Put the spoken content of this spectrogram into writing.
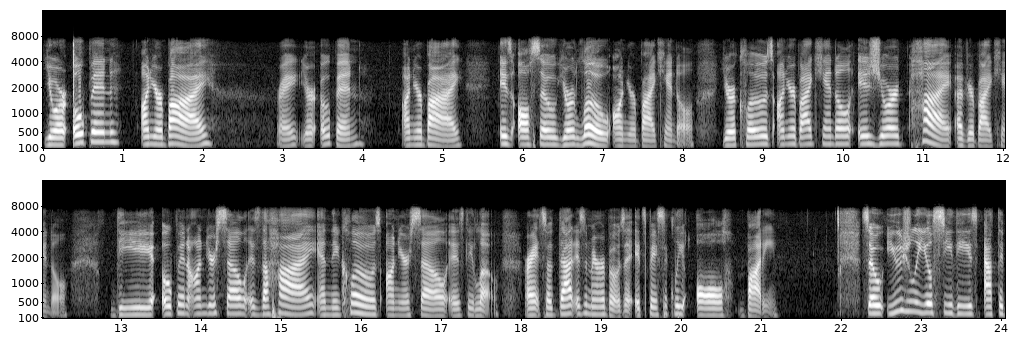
You're open on your buy, right? You're open on your buy is also your low on your buy candle. Your close on your buy candle is your high of your buy candle. The open on your sell is the high and the close on your sell is the low. All right, so that is a Marubozu. It's basically all body. So usually you'll see these at the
